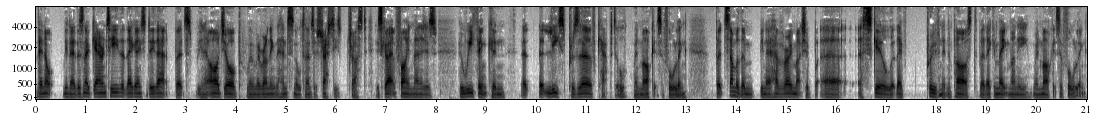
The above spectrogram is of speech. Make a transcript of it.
they're not, you know, there's no guarantee that they're going to do that. But you know, our job when we're running the Henderson Alternative Strategies Trust is to go out and find managers who we think can at, at least preserve capital when markets are falling. But some of them, you know, have very much a, uh, a skill that they've proven in the past where they can make money when markets are falling.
